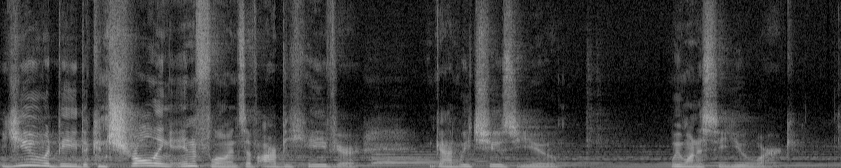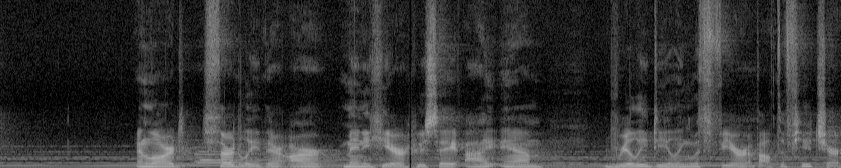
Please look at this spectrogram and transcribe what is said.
You would be the controlling influence of our behavior. God, we choose you. We want to see you work. And Lord, thirdly, there are many here who say, I am really dealing with fear about the future.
